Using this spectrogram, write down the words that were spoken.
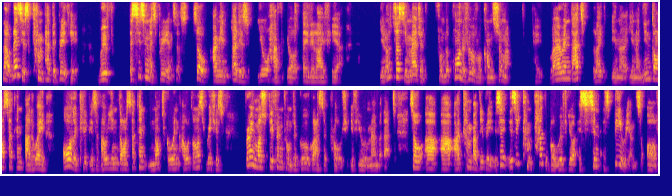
Now this is compatibility with existing experiences. So I mean that is you have your daily life here you know, just imagine from the point of view of a consumer, okay, wearing that like in a in an indoor setting. By the way, all the clip is about indoor setting, not going outdoors, which is very much different from the Google Glass approach, if you remember that. So, uh, uh, uh compatibility is it is it compatible with your existing experience of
